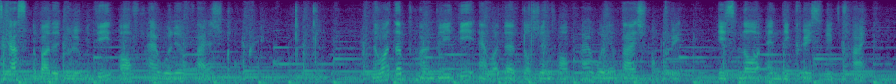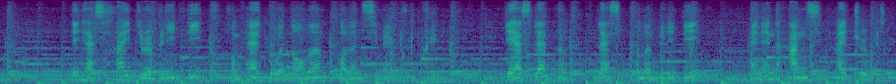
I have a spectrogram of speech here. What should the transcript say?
discuss about the durability of high volume fly ash concrete. The water permeability and water absorption of high volume fly ash concrete is low and decreased with time. It has high durability compared to a normal Portland cement concrete. It has less permeability and enhanced high durability.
